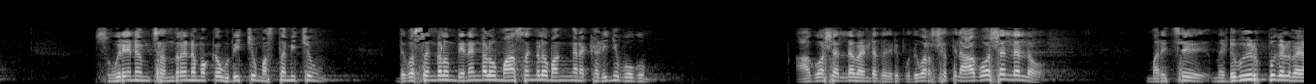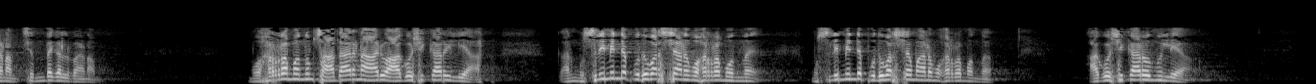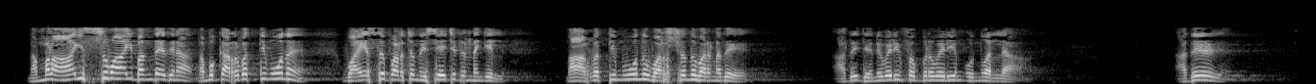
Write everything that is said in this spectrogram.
സൂര്യനും ചന്ദ്രനുമൊക്കെ ഉദിച്ചും അസ്തമിച്ചും ദിവസങ്ങളും ദിനങ്ങളും മാസങ്ങളും അങ്ങനെ കഴിഞ്ഞു പോകും. ആഘോഷമല്ല വേണ്ടത്. ഒരു പുതുവർഷത്തിൽ ആഘോഷമല്ലല്ലോ. മറിച്ച് നെടുവീർപ്പുകൾ വേണം ചിന്തകൾ വേണം. മുഹറമൊന്നും സാധാരണ ആരും ആഘോഷിക്കാറില്ല. കാരണം മുസ്ലിമിന്റെ പുതുവർഷമാണ് മുഹറം ഒന്ന്. മുസ്ലിമിന്റെ പുതുവർഷമാണ് മുഹറം ഒന്ന്. ആഘോഷിക്കാറൊന്നുമില്ല. നമ്മൾ ആയുസ്സുമായി ബന്ധം ഇതിനാ നമുക്ക് അറുപത്തിമൂന്ന് വയസ്സ് പടച്ച് നിശ്ചയിച്ചിട്ടുണ്ടെങ്കിൽ ആ അറുപത്തിമൂന്ന് വർഷം എന്ന് പറയണത് അത് ജനുവരിയും ഫെബ്രുവരിയും ഒന്നുമല്ല. അത്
